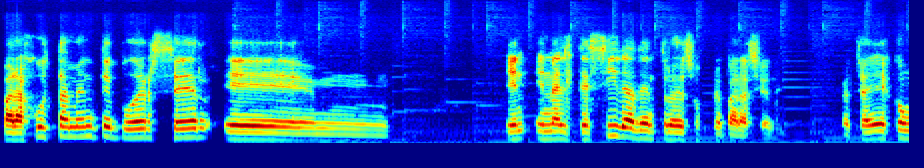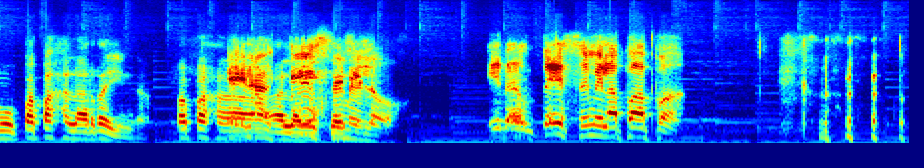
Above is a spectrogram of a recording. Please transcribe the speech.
para justamente poder ser eh, en- enaltecida dentro de sus preparaciones. ¿Cachai? Es como papas a la reina, papas a, a la duquesa. Enaltécemelo. Enaltéceme la papa.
